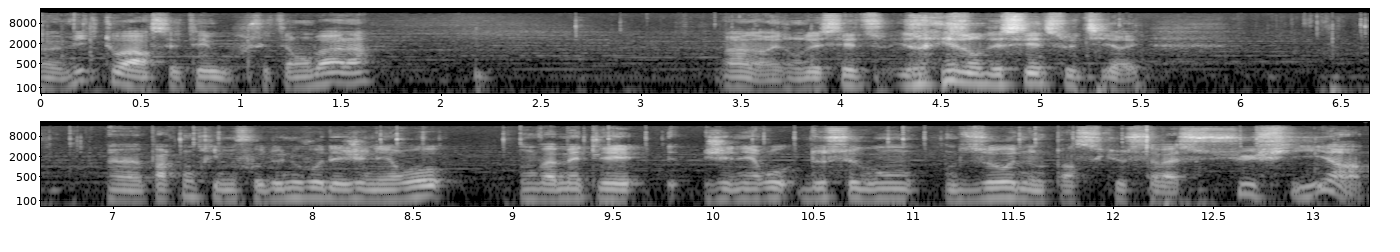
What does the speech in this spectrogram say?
Euh, victoire, c'était où? C'était en bas, là? Ah non, ils ont ils ont décidé de se tirer. Euh, par contre, il me faut de nouveau des généraux. On va mettre les généraux de seconde zone parce que ça va suffire.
